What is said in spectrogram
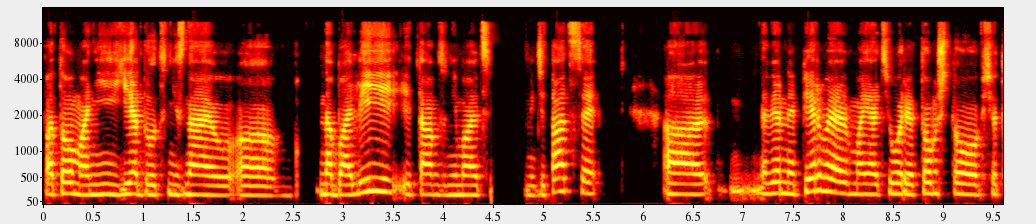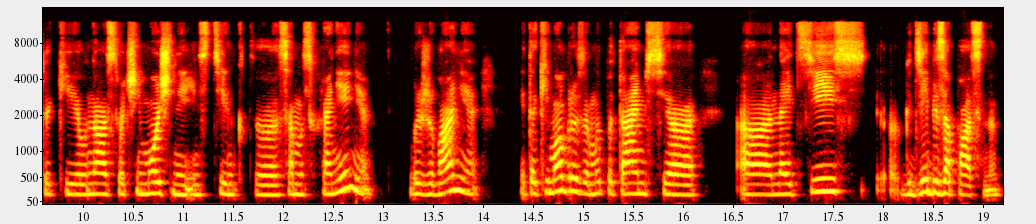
потом они едут, не знаю, э, на Бали и там занимаются медитацией. А, наверное, первая моя теория в том, что все-таки у нас очень мощный инстинкт э, самосохранения, выживания, и таким образом мы пытаемся а, найти, где безопасно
